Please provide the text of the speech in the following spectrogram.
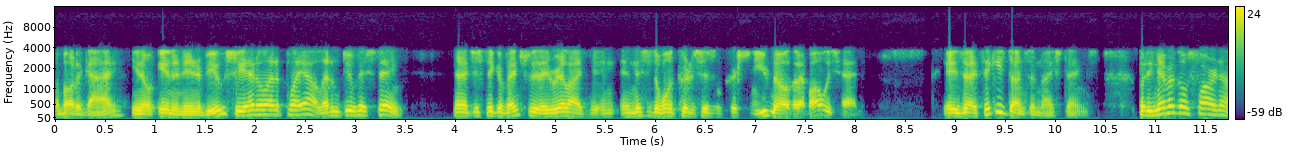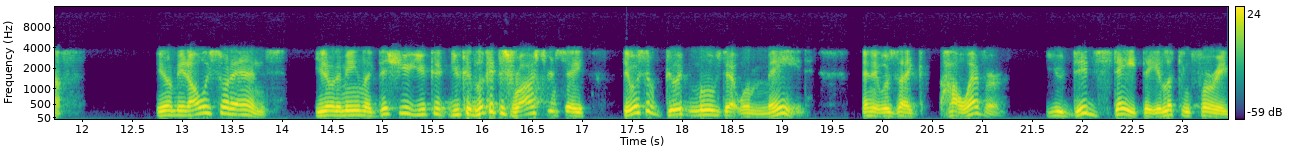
about a guy, you know, in an interview. So you had to let it play out, let him do his thing. And I just think eventually they realized, and, and this is the one criticism, Christian, you know that I've always had, is I think he's done some nice things, but he never goes far enough. You know what I mean? It always sort of ends. You know what I mean? Like this year, you could you could look at this roster and say there were some good moves that were made, and it was like, however, you did state that you're looking for a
